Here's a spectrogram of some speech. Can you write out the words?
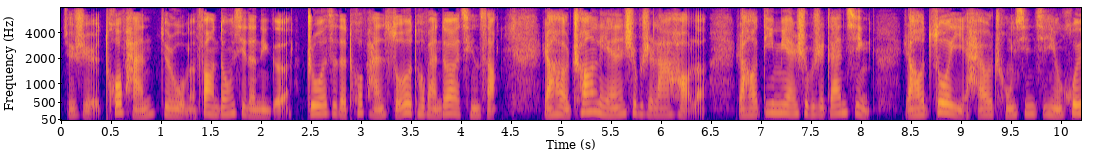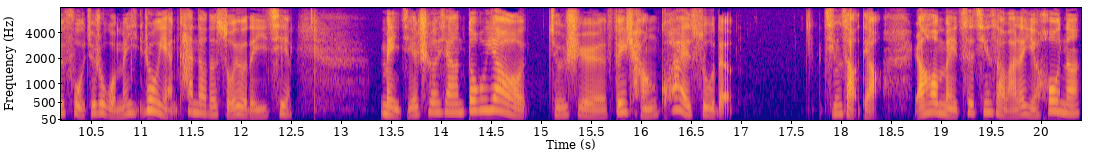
就是托盘，就是我们放东西的那个桌子的托盘，所有托盘都要清扫。然后窗帘是不是拉好了？然后地面是不是干净？然后座椅还要重新进行恢复，就是我们肉眼看到的所有的一切，每节车厢都要就是非常快速的清扫掉。然后每次清扫完了以后呢，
